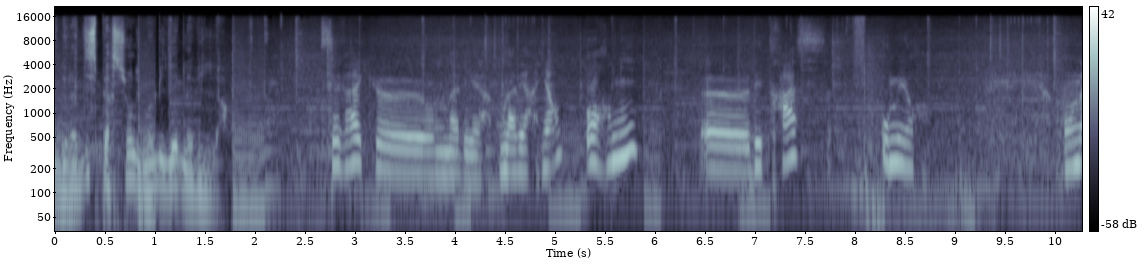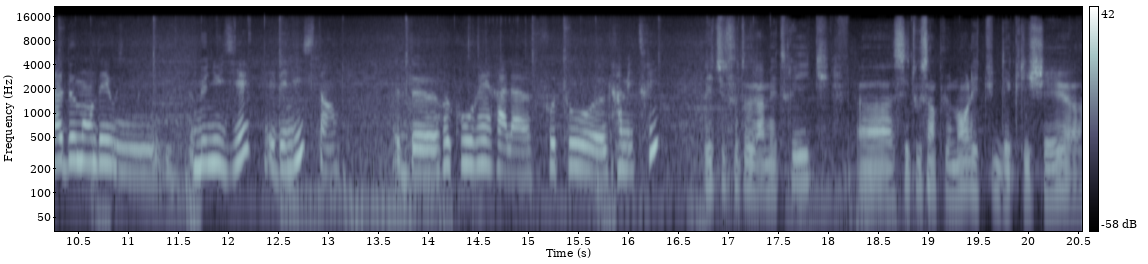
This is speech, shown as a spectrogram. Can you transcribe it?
et de la dispersion du mobilier de la villa. C'est vrai qu'on n'avait rien, hormis euh, des traces au mur. On a demandé aux menuisiers ébénistes hein, de recourir à la photogrammétrie. L'étude photogrammétrique, euh, c'est tout simplement l'étude des clichés euh,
